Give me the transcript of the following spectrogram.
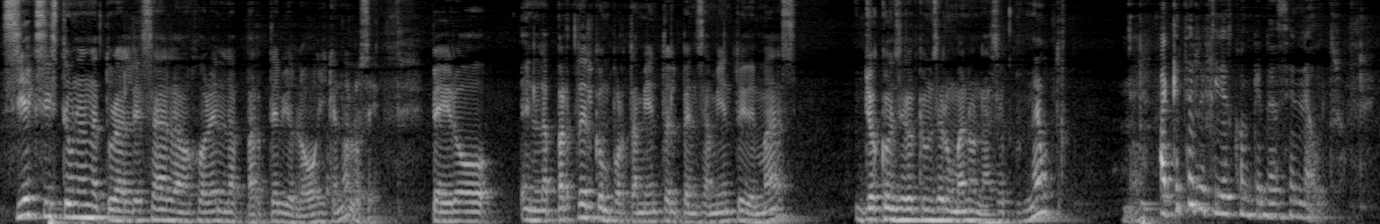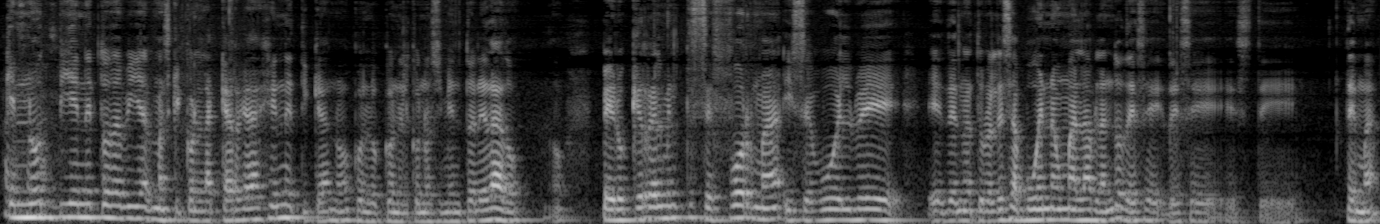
Sí existe una naturaleza a lo mejor en la parte biológica, no lo sé, pero en la parte del comportamiento, del pensamiento y demás, yo considero que un ser humano nace pues, neutro. ¿A qué te refieres con que nace neutro? Que no viene todavía más que con la carga genética, ¿no? Con, lo, con el conocimiento heredado, ¿no? pero que realmente se forma y se vuelve eh, de naturaleza buena o mala, hablando de ese, de ese este, tema,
